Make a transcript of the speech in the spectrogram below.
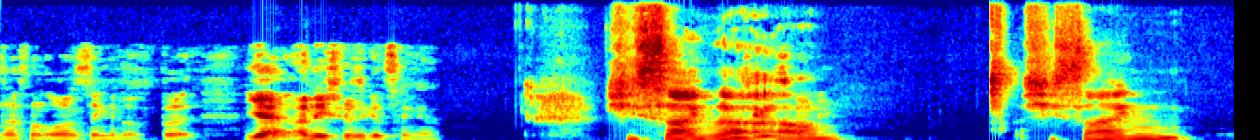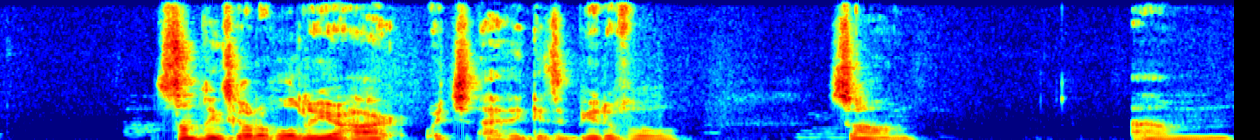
that's not the one I was thinking of, but yeah, I knew she was a good singer. She sang that. funny. Um, she sang "Something's Got a Hold of Your Heart," which I think is a beautiful song. Um,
